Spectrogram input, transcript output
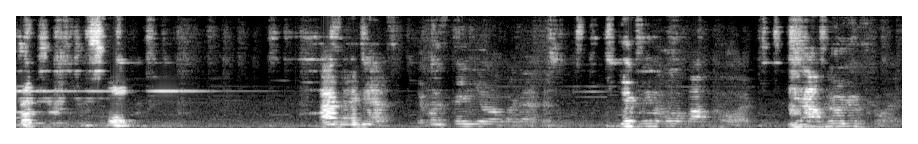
structure is too small. I guessed, it was in your possession. Give me the robot cord. You have no use for it.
